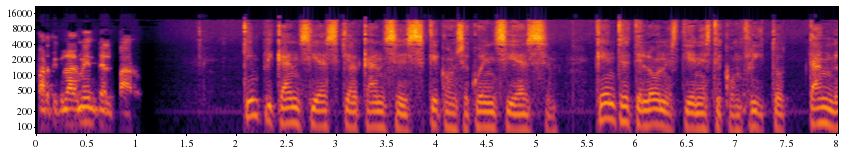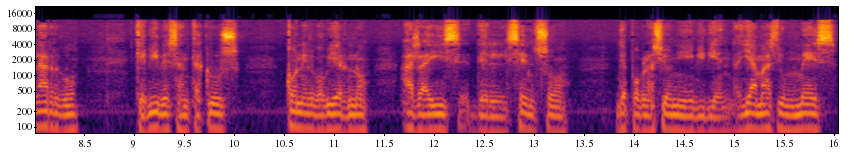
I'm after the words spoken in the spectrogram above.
particularmente el paro. ¿Qué implicancias, qué alcances, qué consecuencias ¿Qué entretelones tiene este conflicto tan largo que vive Santa Cruz con el gobierno a raíz del censo de población y vivienda? Ya más de un mes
